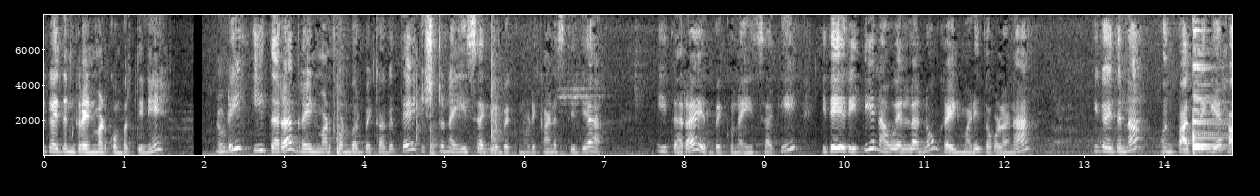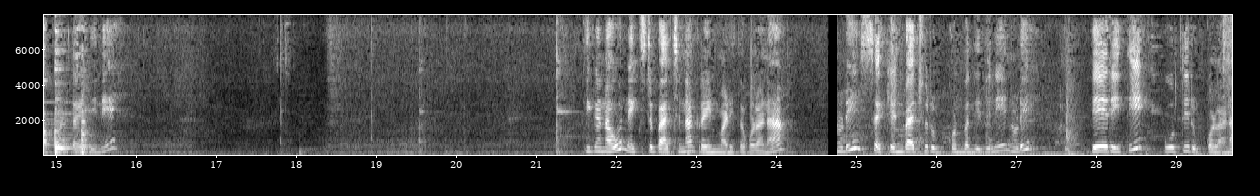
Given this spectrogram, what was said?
ಈಗ ಇದನ್ನು ಗ್ರೈಂಡ್ ಮಾಡ್ಕೊಂಡು ಬರ್ತೀನಿ. ನೋಡಿ, ಈ ಥರ ಗ್ರೈಂಡ್ ಮಾಡ್ಕೊಂಡು ಬರಬೇಕಾಗತ್ತೆ. ಇಷ್ಟು ನೈಸಾಗಿರಬೇಕು ನೋಡಿ, ಕಾಣಿಸ್ತಿದೆಯಾ? ಈ ಥರ ಇರಬೇಕು ನೈಸಾಗಿ. ಇದೇ ರೀತಿ ನಾವು ಎಲ್ಲನೂ ಗ್ರೈಂಡ್ ಮಾಡಿ ತಗೊಳ್ಳೋಣ. ಈಗ ಇದನ್ನು ಒಂದು ಪಾತ್ರೆಗೆ ಹಾಕ್ಕೊಳ್ತಾ ಇದ್ದೀನಿ. ಈಗ ನಾವು ನೆಕ್ಸ್ಟ್ ಬ್ಯಾಚನ್ನು ಗ್ರೈಂಡ್ ಮಾಡಿ ತಗೊಳ್ಳೋಣ. ನೋಡಿ ಸೆಕೆಂಡ್ ಬ್ಯಾಚು ರುಬ್ಕೊಂಡು ಬಂದಿದ್ದೀನಿ. ನೋಡಿ ಇದೇ ರೀತಿ ಪೂರ್ತಿ ರುಬ್ಕೊಳ್ಳೋಣ.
